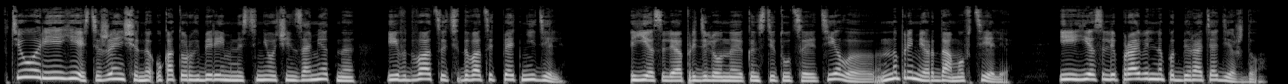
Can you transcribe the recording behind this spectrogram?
В теории есть женщины, у которых беременность не очень заметна и в 20-25 недель если определенная конституция тела, например, дама в теле, и если правильно подбирать одежду.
